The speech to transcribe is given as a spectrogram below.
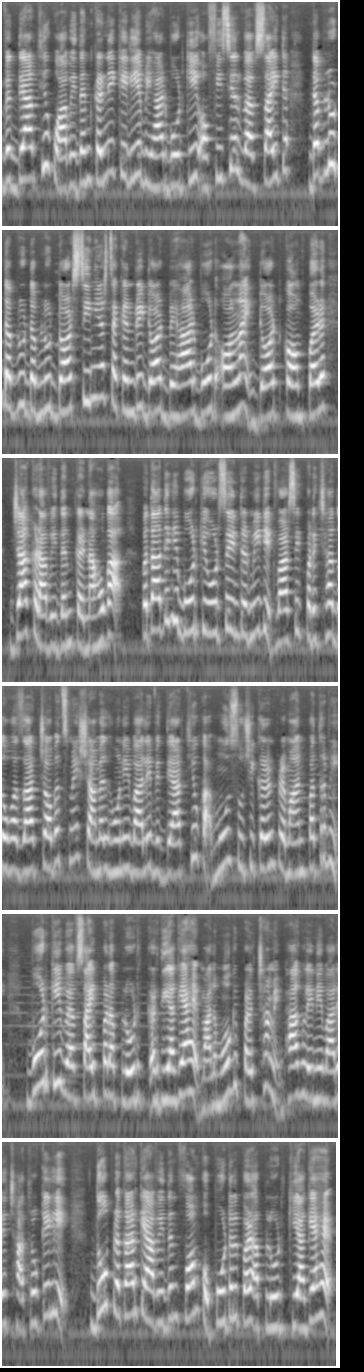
विद्यार्थियों को आवेदन करने के लिए बिहार बोर्ड की ऑफिशियल वेबसाइट www.seniorsecondarybiharboardonline.com पर जाकर आवेदन करना होगा। बता दें कि बोर्ड की ओर से इंटरमीडिएट वार्षिक परीक्षा 2024 में शामिल होने वाले विद्यार्थियों का मूल सूचीकरण प्रमाण पत्र भी बोर्ड की वेबसाइट पर अपलोड कर दिया गया है। मालूम हो कि परीक्षा में भाग लेने वाले छात्रों के लिए दो प्रकार के आवेदन फॉर्म को पोर्टल पर अपलोड किया गया है,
